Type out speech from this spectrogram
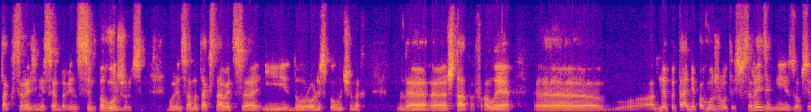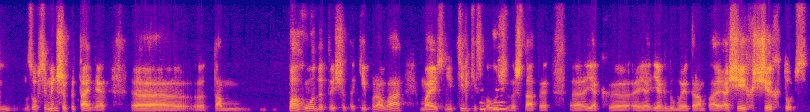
так всередині себе він з цим погоджується, бо він саме так ставиться і до ролі Сполучених е, е, Штатів. Але е, одне питання погоджуватись всередині, і зовсім зовсім інше питання там. Погодити, що такі права мають не тільки Сполучені Штати, е, як, е, як думає Трамп, а, ще й ще хтось.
